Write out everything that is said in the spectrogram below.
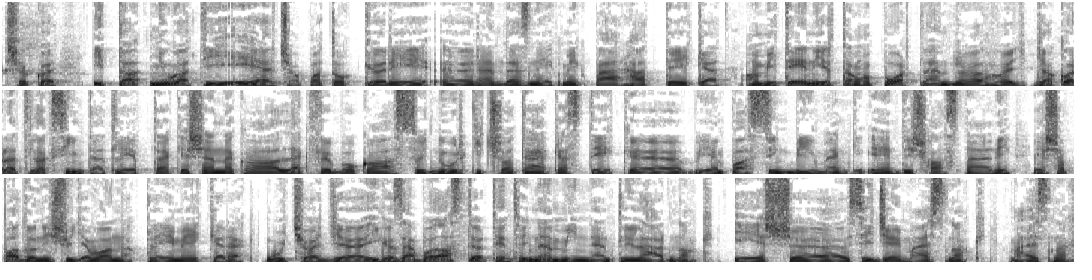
és akkor itt a nyugati élcsapatok köré rendeznék még pár hattéket, amit én írtam a Portlandről, hogy gyakorlatilag szintet léptek, és ennek a legfőbb oka az, hogy Nurkicsot elkezdték ilyen passing big man is használni, és a padon is ugye vannak playmakerek, úgyhogy igazából az történt, hogy nem mindent Lilardnak és CJ Mice-nak, Mice-nak,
